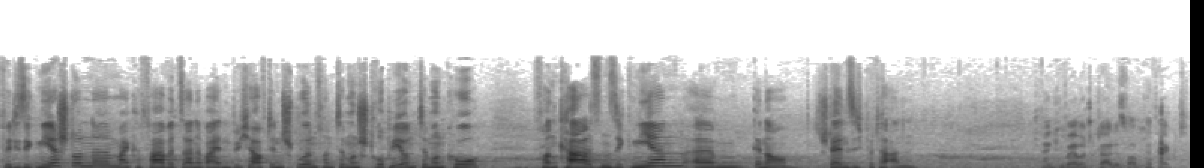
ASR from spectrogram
für die Signierstunde. Michael Fahr wird seine beiden Bücher auf den Spuren von Tim und Struppi und Tim und Co. von Carlsen signieren. Ähm, genau, stellen Sie sich bitte an. Thank you very much, Claudia. Das war perfekt.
